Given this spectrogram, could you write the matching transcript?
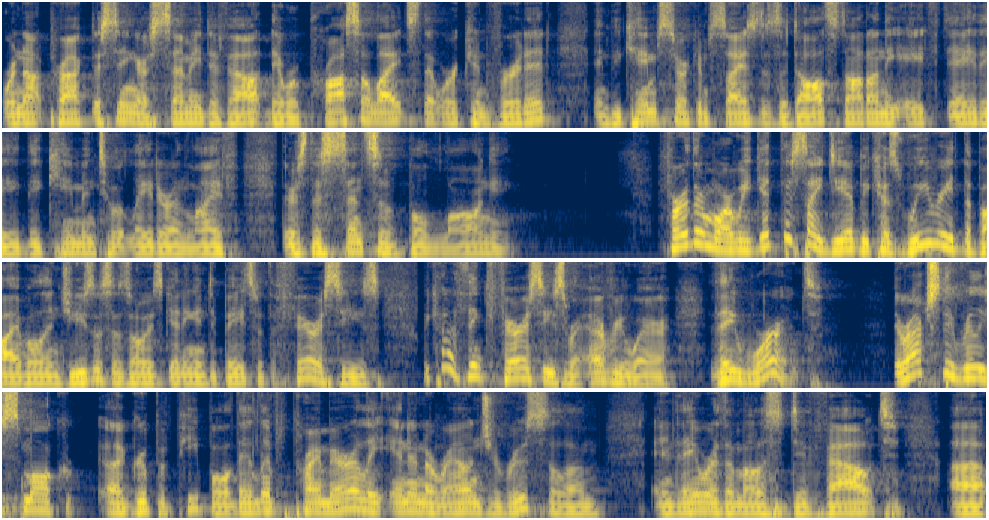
were not practicing or semi devout. There were proselytes that were converted and became circumcised as adults, not on the eighth day. They, they came into it later in life. There's this sense of belonging. Furthermore, we get this idea because we read the Bible and Jesus is always getting in debates with the Pharisees. We kind of think Pharisees were everywhere. They weren't. They were actually a really small uh, group of people. They lived primarily in and around Jerusalem, and they were the most devout, uh,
